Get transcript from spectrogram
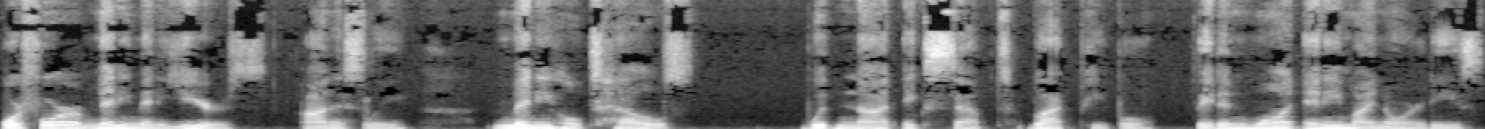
or for many, many years, honestly, many hotels would not accept black people they didn't want any minorities,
